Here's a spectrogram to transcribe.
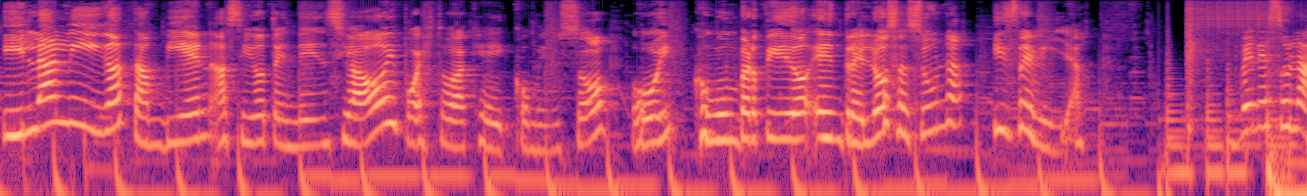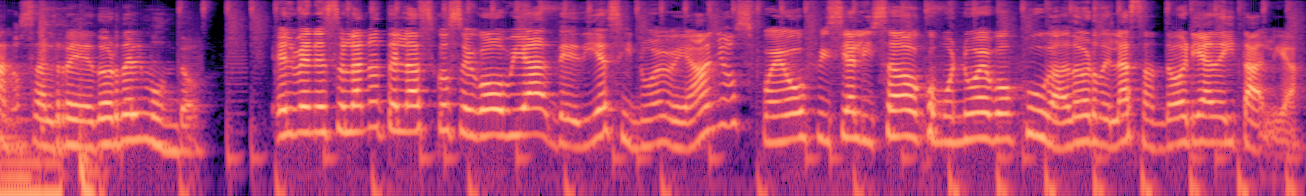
Y la liga también ha sido tendencia hoy, puesto a que comenzó hoy con un partido entre los Asuna y Sevilla. Venezolanos alrededor del mundo. El venezolano Telasco Segovia, de 19 años, fue oficializado como nuevo jugador de la Sandoria de Italia.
